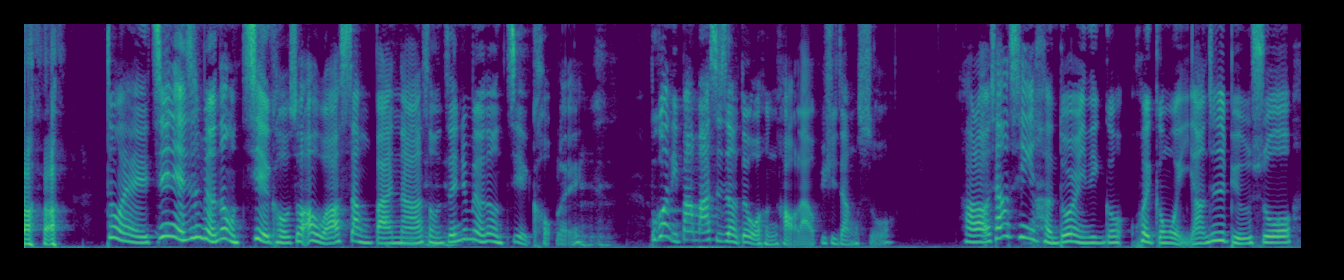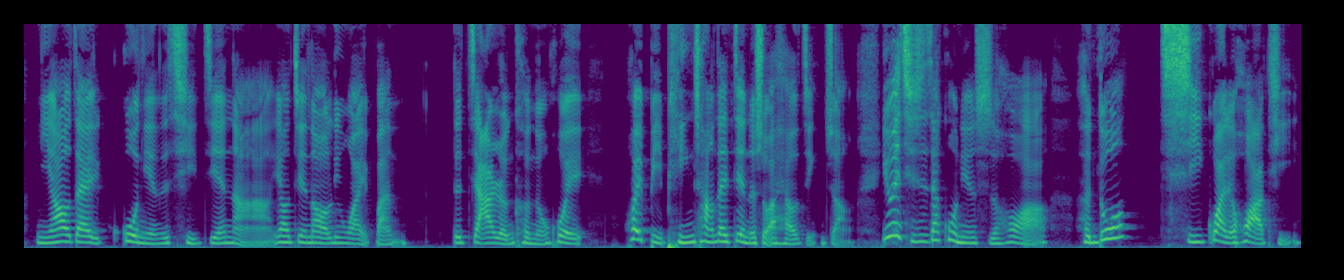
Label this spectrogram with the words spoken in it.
对，今年就是没有那种借口说哦我要上班呐、什么之类，就没有那种借口嘞。不过你爸妈是真的对我很好啦，我必须这样说。好了，我相信很多人一定跟会跟我一样，就是比如说你要在过年的期间呐、要见到另外一半的家人，可能会会比平常在见的时候还要紧张，因为其实，在过年的时候啊，很多奇怪的话题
